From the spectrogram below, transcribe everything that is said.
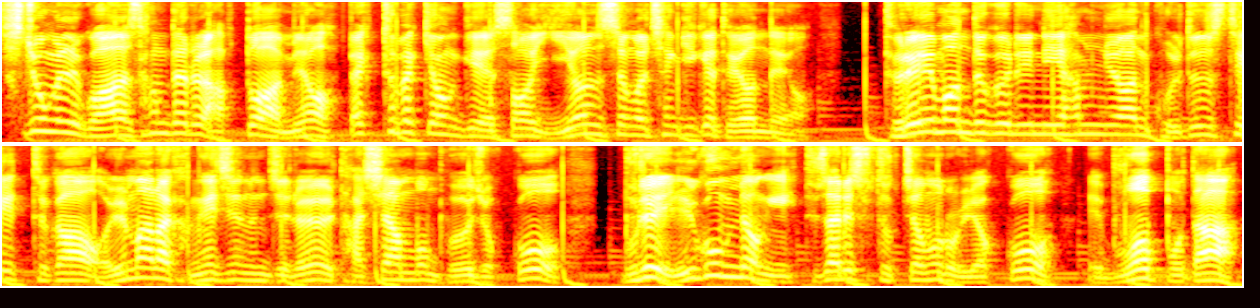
시종일관 상대를 압도하며 백투백 경기에서 2연승을 챙기게 되었네요. 드레이먼드 그린이 합류한 골든스테이트가 얼마나 강해지는지를 다시 한번 보여줬고 무려 7명이 두 자릿수 득점을 올렸고 예, 무엇보다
